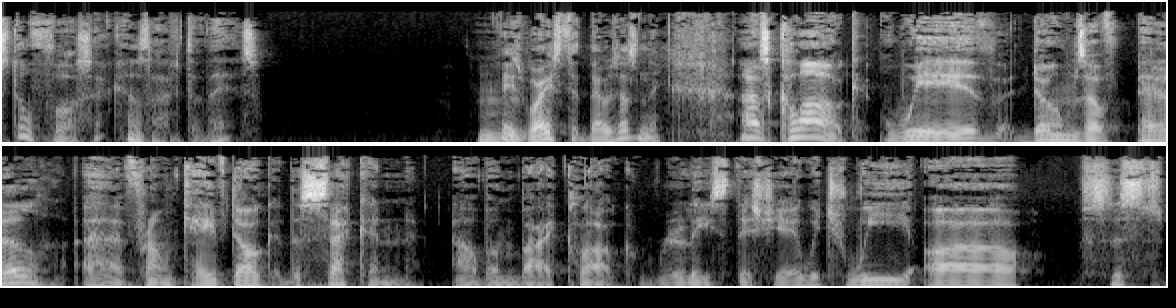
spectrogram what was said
There's still four seconds left of this. He's wasted those, hasn't he? That's Clark with Doamz Ov Pirl uh, from Cave Dog, the second album by Clark released this year, which we are sus-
